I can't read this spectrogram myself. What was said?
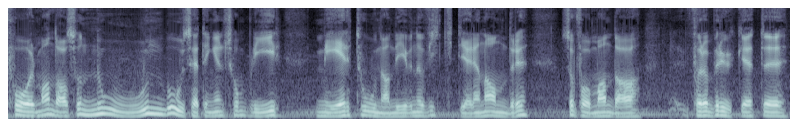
får man da så noen bosettinger som blir mer toneangivende og viktigere enn andre. Så får man da, for å bruke et eh,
